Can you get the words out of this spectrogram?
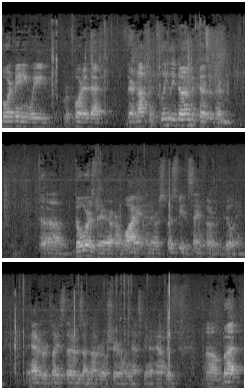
board meeting, we reported that they're not completely done because of their, the uh, doors there are white and they were supposed to be the same color of the building. They haven't replaced those. I'm not real sure when that's gonna happen. Um, But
